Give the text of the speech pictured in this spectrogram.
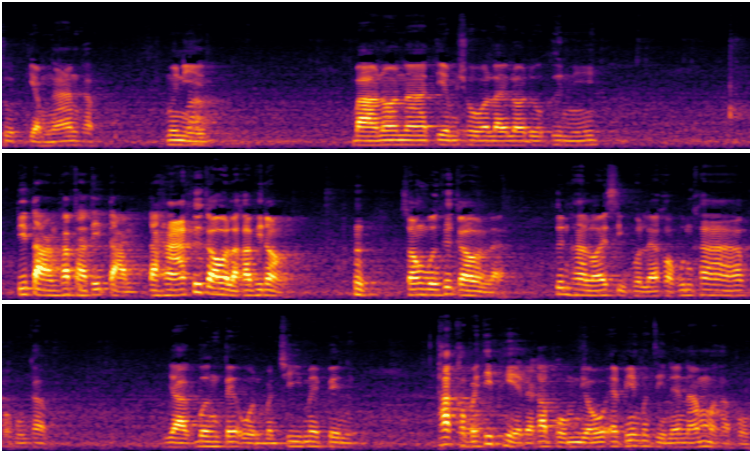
สุดเตรียมงานครับ มื้อนี้บ่าวนอนนาเตรียมโชว์อะไรรอดูคืนนี้ ติดตามครับถ้าติดตามแต่หาคือเก่าแหละครับ พี่น้องซองเบิ้งคือเก่านั่นแหละ ขึ้น510คนแล้วขอบคุณครับขอบคุณครับ อยากเบิ้งแต่โอนบัญชีไม่เป็นทักเข้าไปที่เพจนะครับ ผมเดี๋ยวแอดมินเพิ่นสิแนะนำอะครับผม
